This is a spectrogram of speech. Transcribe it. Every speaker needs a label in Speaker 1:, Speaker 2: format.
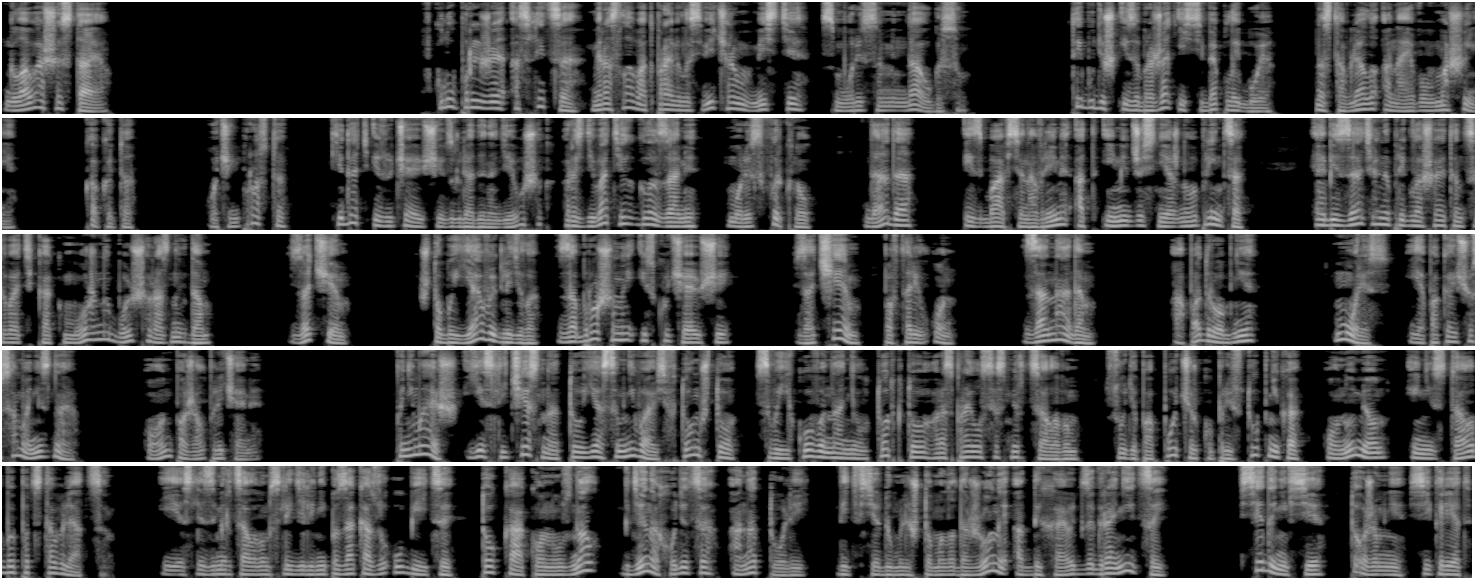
Speaker 1: Глава шестая В клуб «Рыжая ослица» Мирослава отправилась вечером вместе с Морисом Миндаугасом. «Ты будешь изображать из себя плейбоя», — наставляла она его в машине. «Как это?» «Очень просто. Кидать изучающие взгляды на девушек, раздевать их глазами», — Морис фыркнул. «Да-да. Избавься на время от имиджа снежного принца и обязательно приглашай танцевать как можно больше разных дам. Зачем? Чтобы я выглядела заброшенной и скучающей. Зачем? Повторил он. За надом. А подробнее? Морис, я пока еще сама не знаю. Он пожал плечами. Понимаешь, если честно, то я сомневаюсь в том, что Своякова нанял тот, кто расправился с Мерцаловым. Судя по почерку преступника, он умен и не стал бы подставляться. Если за Мерцаловым следили не по заказу убийцы, то как он узнал, где находится Анатолий? Ведь все думали, что молодожены отдыхают за границей. Все да не все, тоже мне секрет.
